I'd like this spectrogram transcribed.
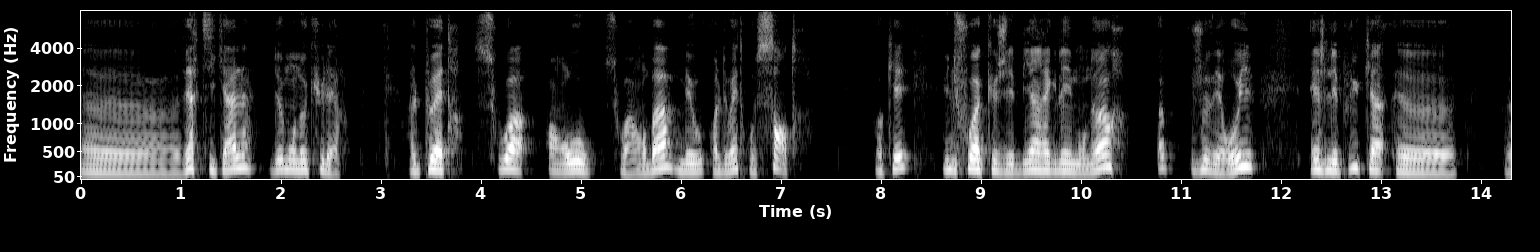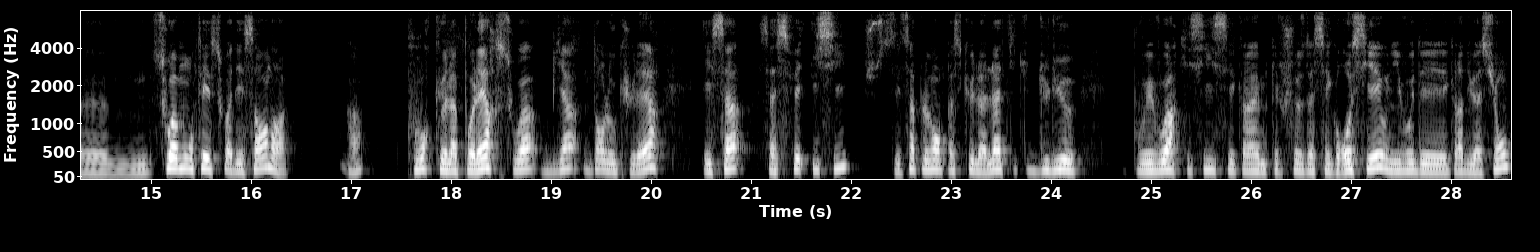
euh, verticale de mon oculaire. Elle peut être soit en haut, soit en bas, mais elle doit être au centre. Une fois que j'ai bien réglé mon or, hop, je verrouille et je n'ai plus qu'à euh, euh, soit monter, soit descendre hein, pour que la polaire soit bien dans l'oculaire. Et ça, ça se fait ici. C'est simplement parce que la latitude du lieu, vous pouvez voir qu'ici, c'est quand même quelque chose d'assez grossier au niveau des graduations.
